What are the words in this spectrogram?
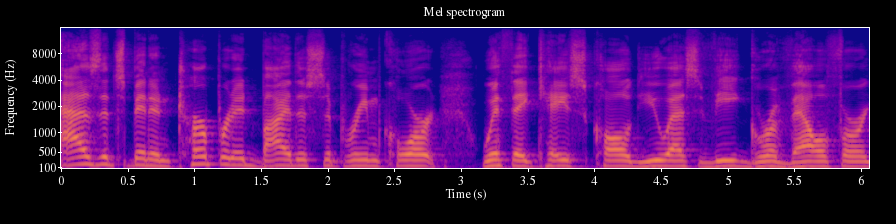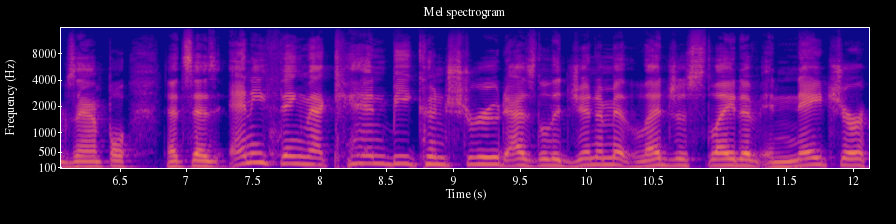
as it's been interpreted by the Supreme Court with a case called US v. Gravel, for example, that says anything that can be construed as legitimate legislative in nature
